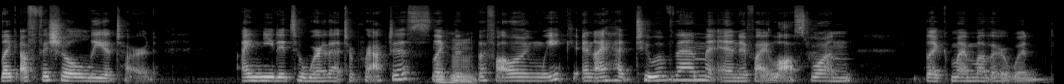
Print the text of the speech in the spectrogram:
like official leotard. I needed to wear that to practice like the, mm-hmm. the following week and I had two of them and if I lost one like my mother would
